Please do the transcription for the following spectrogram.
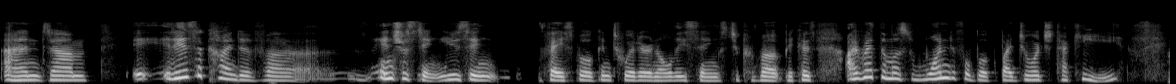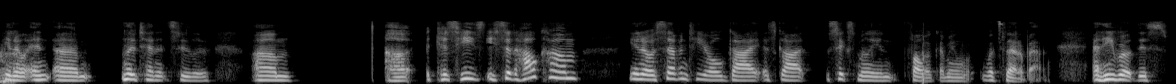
And, um, it, it is a kind of, uh, interesting using Facebook and Twitter and all these things to promote because I read the most wonderful book by George Takei, you know, and um, Lieutenant Sulu, um, uh, because he's he said, how come, you know, a 70 year old guy has got six million followers? I mean, what's that about? And he wrote this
